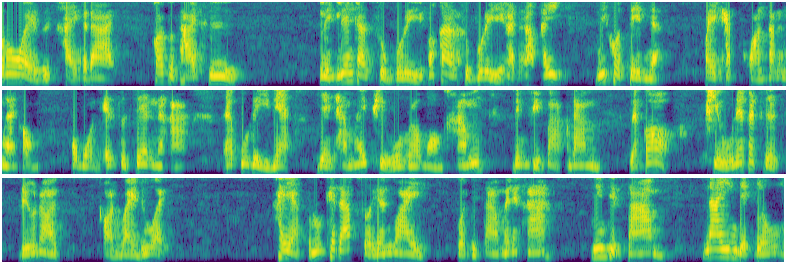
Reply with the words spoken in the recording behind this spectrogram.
กล้วยหรือไข่ก็ได้ ข้อสุดท้ายคือ หลีกเลี่ยงการสูบบุหรี่เพราะการสูบบุหรี่ค่ะจะทำให้นิโคตินเนี่ยไปขัดขวางการทำงานของฮอร์โมนเอสโตรเจนนะคะ และบุหรี่เนี่ยยังทำให้ผิวเราหมองคล้ำริมฝีปากดำแล้วก็ ผิวเนี่ยก็เกิดริ้วรอยก่อนวัยด้วย ใครอยากรู้เคล็ดลับสวยยันวัยกดติดตามไว้นะคะยิ่งติดตามหน้ายิ่งเด็กลง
